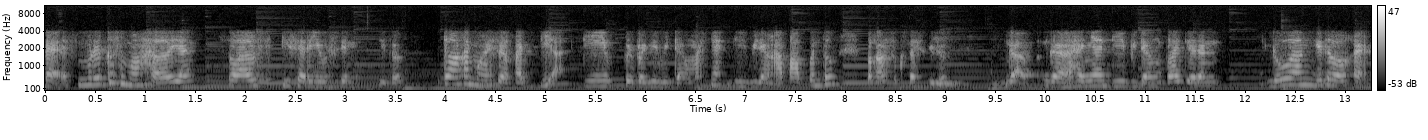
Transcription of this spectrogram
Kayak menurutku semua hal yang selalu diseriusin gitu itu akan menghasilkan di di berbagai bidang. Masnya di bidang apa pun tuh bakal sukses gitu. Nggak nggak hanya di bidang pelajaran doang gitu loh kayak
